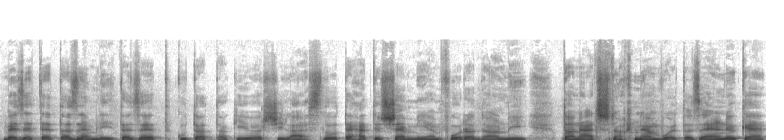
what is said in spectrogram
vezetett, az nem létezett, kutatta ki Őrsi László, tehát ő semmilyen forradalmi tanácsnak nem volt az elnöke,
